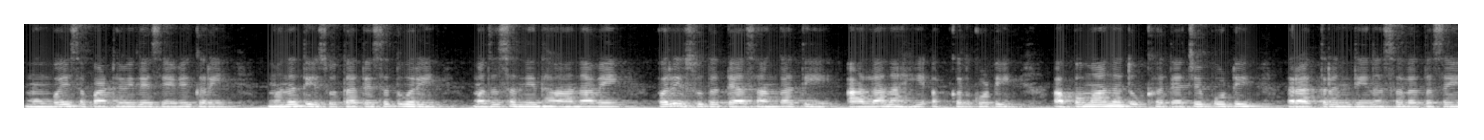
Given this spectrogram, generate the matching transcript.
मुंबईस पाठविले सेवे करी म्हणते सुता ते सत्वरी मज सन्निधा आणावे. परिसुत त्या सांगाती आला नाही अक्कलकोटी. अपमान दुःख त्याचे पोटी. रात्रंदिन सलतसे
